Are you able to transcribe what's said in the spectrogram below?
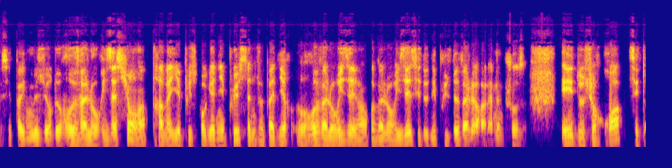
c'est pas une mesure de revalorisation. Hein. Travailler plus pour gagner plus, ça ne veut pas dire revaloriser. Hein. Revaloriser, c'est donner plus de valeur à la même chose. Et de surcroît, c'est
